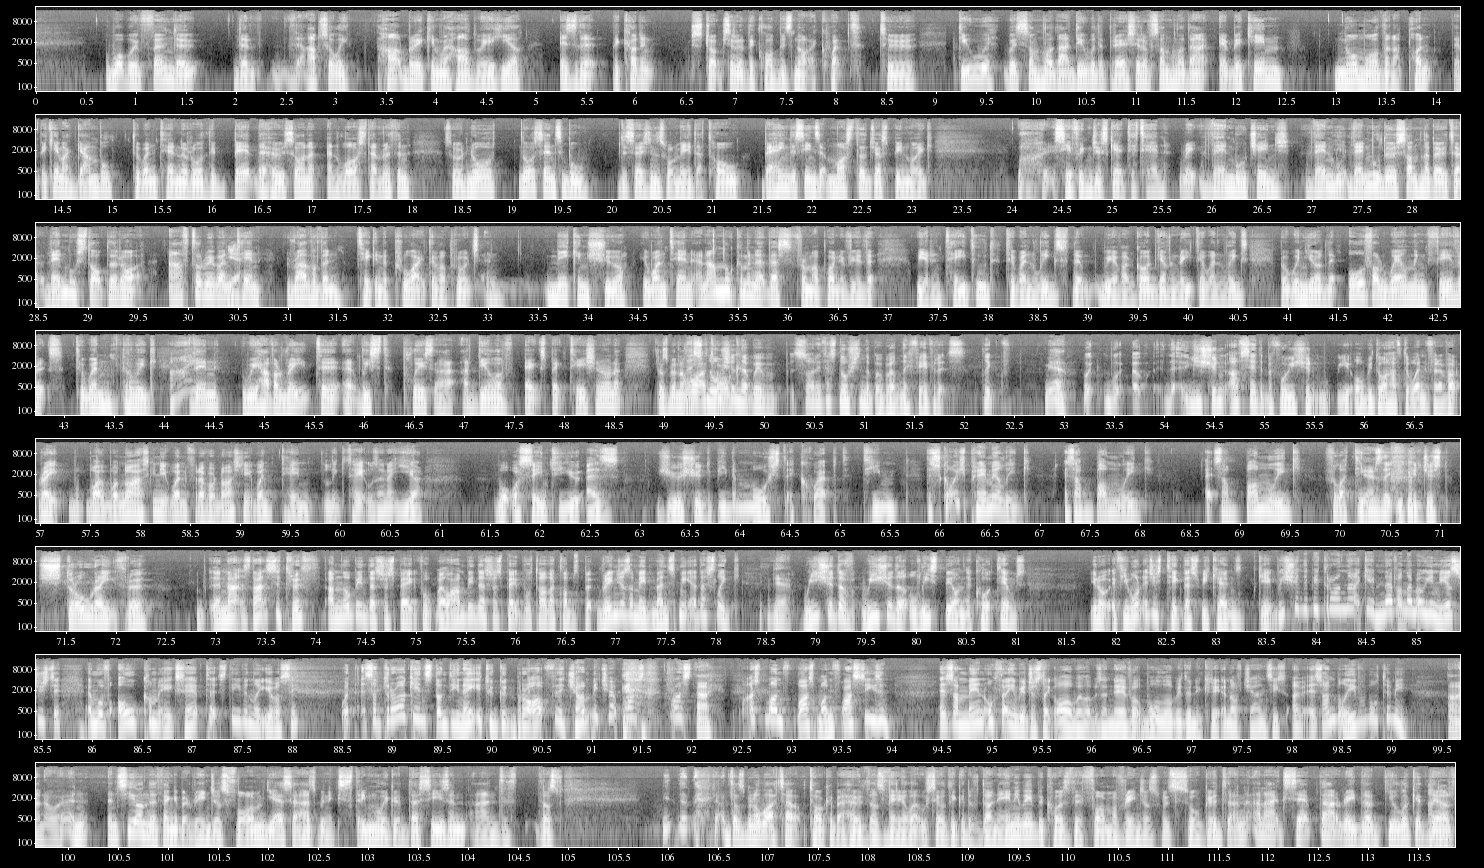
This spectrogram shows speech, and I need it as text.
what we've found out, the, the absolutely heartbreakingly hard way here, is that the current structure at the club is not equipped to deal with, with something like that, deal with the pressure of something like that. It became no more than a punt. It became a gamble to win 10 in a row. They bet the house on it and lost everything. So no no sensible decisions were made at all. Behind the scenes, it must have just been like, oh, see if we can just get to 10. Right, then we'll change. Then, yeah. then we'll do something about it. Then we'll stop the rot after we win yeah. 10 rather than taking the proactive approach and making sure we won 10. And I'm not coming at this from a point of view that we are entitled to win leagues, that we have a God given right to win leagues. But when you're the overwhelming favourites to win the league, Aye. then we have a right to at least place a, a, deal of expectation on it. There's been a this lot of notion talk. that we sorry, this notion that we weren't the favourites. Like yeah. Uh, you shouldn't. I've said it before. You shouldn't. You, oh, we don't have to win forever, right? Well, we're not asking you to win forever. We're not asking you to win ten league titles in a year. What we're saying to you is, you should be the most equipped team. The Scottish Premier League is a bum league. It's a bum league full of teams yeah. that you could just stroll right through. And that's that's the truth. I'm not being disrespectful. Well, I'm being disrespectful to other clubs, but Rangers have made mincemeat of this league. Yeah, we should have. We should at least be on the coattails. You know, if you want to just take this weekend's game, we shouldn't be drawing that game. Never in a million years. Used to, and we've all come to accept it, Stephen. Like you were saying, what? It's a draw against Dundee United, who got brought up for the championship last last last month, last month, last season. It's a mental thing, and we're just like, oh well, it was inevitable. Though we didn't create enough chances. It's unbelievable to me. I know, and and see on the thing about Rangers' form. Yes, it has been extremely good this season, and there's there's been a lot of talk about how there's very little Celtic could have done anyway because the form of Rangers was so good, and and I accept that. Right, that you look at their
